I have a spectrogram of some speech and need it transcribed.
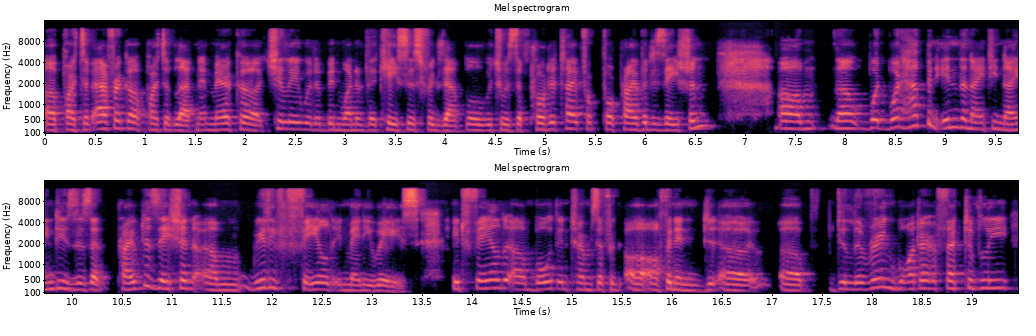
uh, parts of Africa, parts of Latin America. Chile would have been one of the cases, for example, which was the prototype for, for privatization. Um, now, what, what happened in the 1990s is that privatization um, really failed in many ways. It failed uh, both in terms of uh, often in uh, uh delivering water effectively.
